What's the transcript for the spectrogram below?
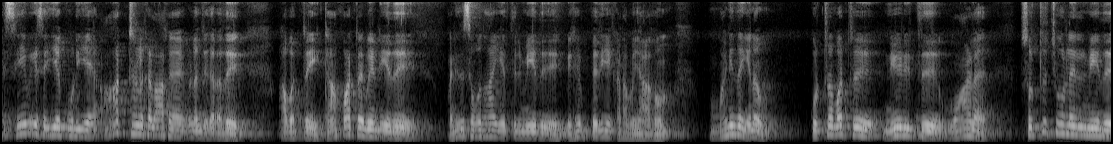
சேவை செய்யக்கூடிய ஆற்றல்களாக விளங்குகிறது. அவற்றை காப்பாற்ற வேண்டியது மனித சமுதாயத்தின் மீது மிகப்பெரிய கடமையாகும். மனித இனம் குற்றமற்று நீடித்து வாழ சுற்றுச்சூழலின் மீது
